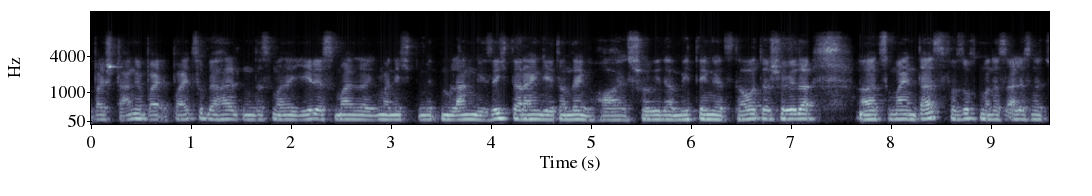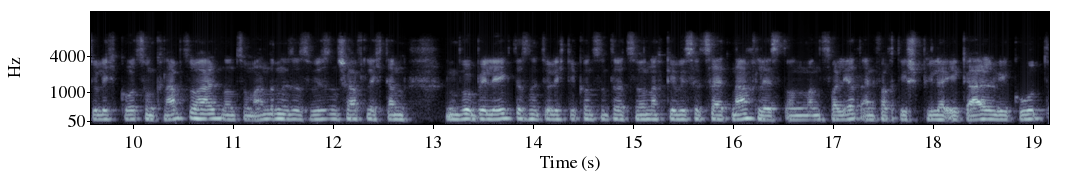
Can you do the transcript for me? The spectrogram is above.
bei Stange bei, beizubehalten, dass man jedes Mal, sag ich mal, nicht mit einem langen Gesicht da reingeht und denkt, oh, jetzt schon wieder ein Meeting, jetzt dauert das schon wieder. Äh, zum einen das, versucht man das alles natürlich kurz und knapp zu halten und zum anderen ist es wissenschaftlich dann irgendwo belegt, dass natürlich die Konzentration nach gewisser Zeit nachlässt und man verliert einfach die Spieler, egal wie gut,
